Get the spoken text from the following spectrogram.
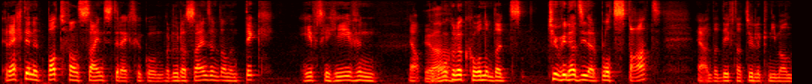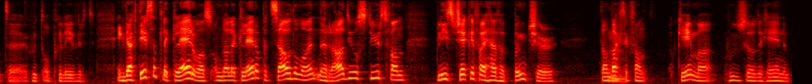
recht in het pad van Sainz terechtgekomen. Waardoor dat Sainz hem dan een tik heeft gegeven. Ja, per Ja. ongeluk, gewoon omdat Giovinazzi daar plots staat. Ja, dat heeft natuurlijk niemand eh, goed opgeleverd. Ik dacht eerst dat Leclerc was, omdat Leclerc op hetzelfde moment een radio stuurt van please check if I have a puncture. Dan dacht Hmm. ik van, oké, maar hoe zou jij een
